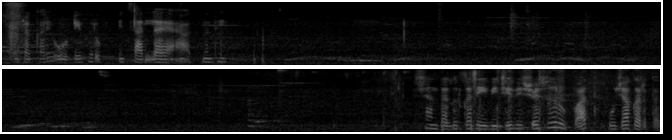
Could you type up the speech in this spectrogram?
अशा प्रकारे ओटी भरू मी आहे आतमध्ये. शांतादुर्गा देवीची विश्वेश्वर रूपात पूजा करतात.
